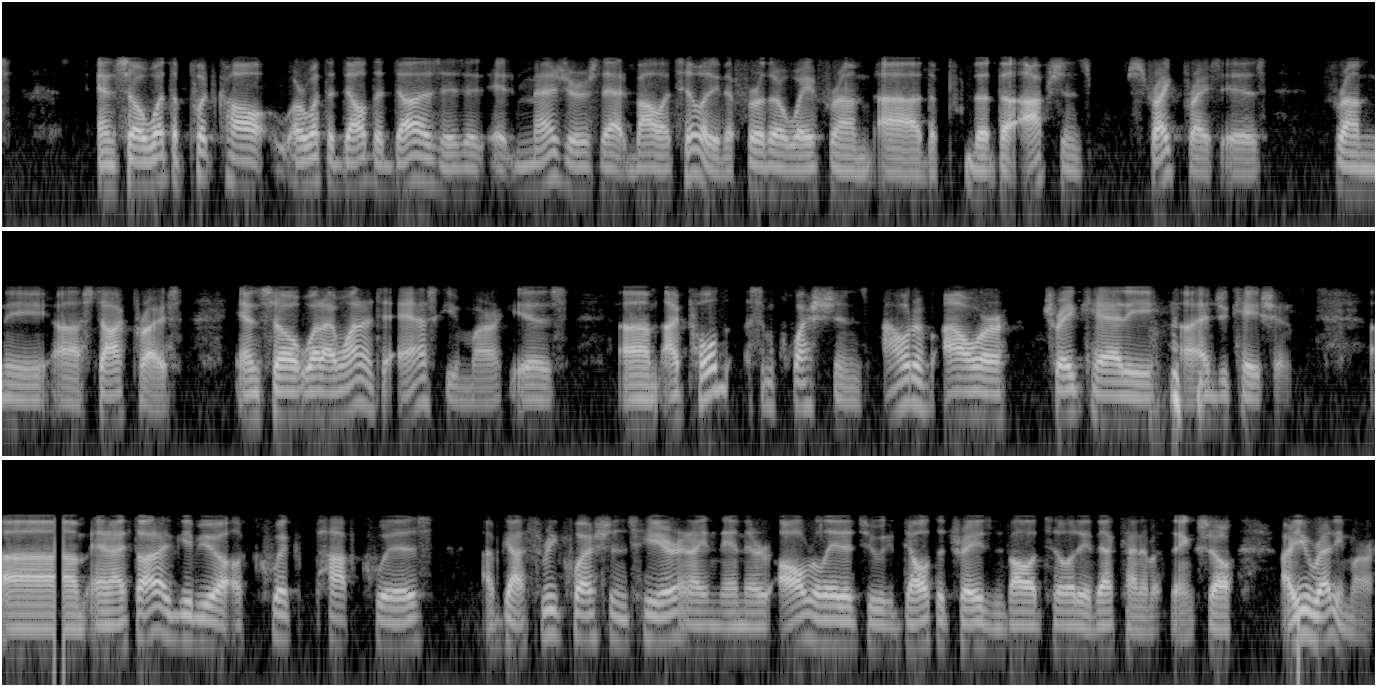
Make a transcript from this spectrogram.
And so what the put call or what the delta does is it, it measures that volatility the further away from uh, the, the, the options strike price is from the uh, stock price. And so what I wanted to ask you, Mark, is – um, I pulled some questions out of our Trade Caddie uh, education, um, and I thought I'd give you a, a, quick pop quiz. I've got three questions here, and, I, and they're all related to delta trades and volatility, that kind of a thing. So, are you ready, Mark?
